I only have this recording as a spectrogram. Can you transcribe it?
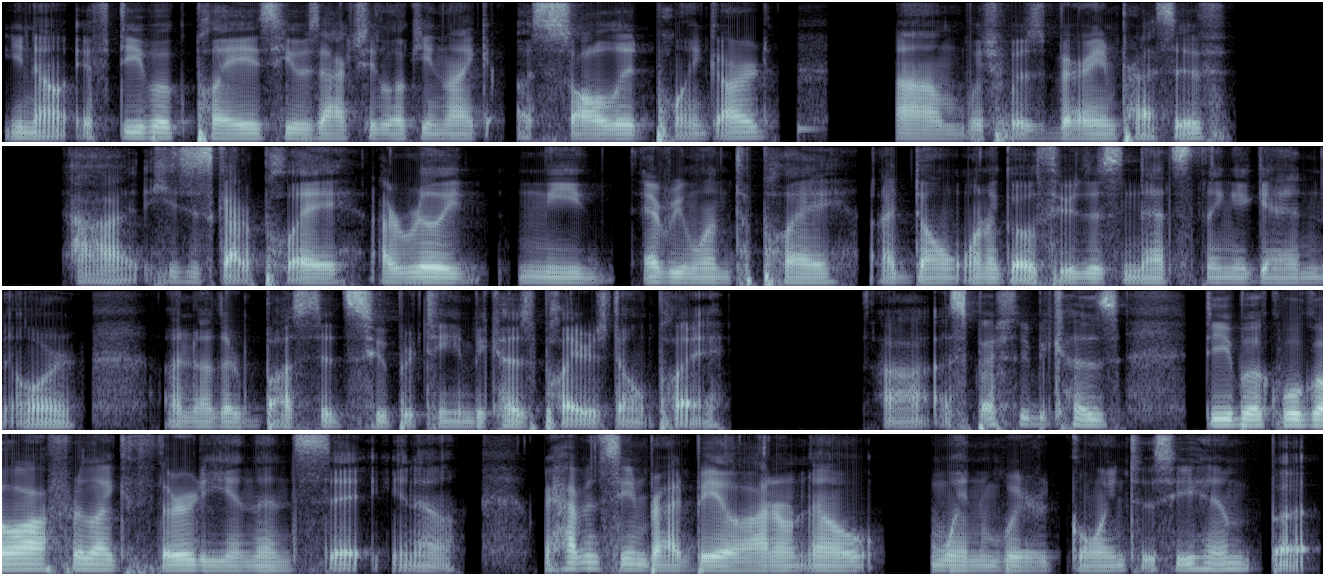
you know, if D Book plays, he was actually looking like a solid point guard um, which was very impressive. Uh, he's just got to play. I really need everyone to play. I don't want to go through this Nets thing again or another busted super team because players don't play. Uh, especially because D Book will go off for like 30 and then sit, you know. We haven't seen Brad Beal. I don't know when we're going to see him, but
